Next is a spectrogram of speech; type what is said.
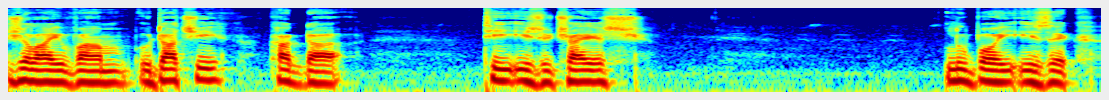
Желаю вам удачи, когда ты изучаешь любой язык.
